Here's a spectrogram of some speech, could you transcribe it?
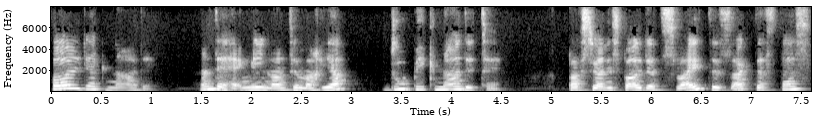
voll der Gnade. Und der Engel nannte Maria, du Begnadete. Papst Johannes Paul II. sagt, dass das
